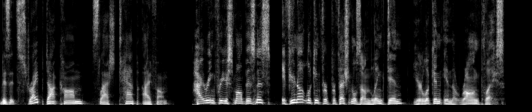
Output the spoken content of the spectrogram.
visit stripe.com/tapiphone. Hiring for your small business? If you're not looking for professionals on LinkedIn, you're looking in the wrong place.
